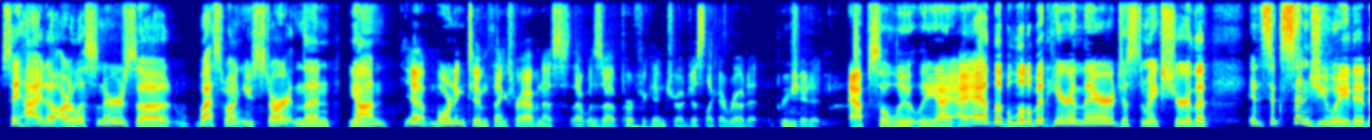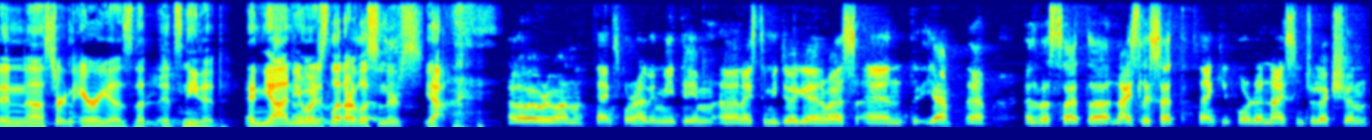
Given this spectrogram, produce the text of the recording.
say hi to our listeners. Uh, Wes, why don't you start and then Jan? Yeah, morning, Tim. Thanks for having us. That was a perfect intro, just like I wrote it. Appreciate it. Absolutely. I, I ad lib a little bit here and there just to make sure that it's accentuated in uh, certain areas that Appreciate it's needed. And Jan, you want to just let our listeners? Yeah. Hello, everyone. Thanks for having me, Tim. Uh, nice to meet you again, Wes. And yeah, uh, as Wes said, uh, nicely said. Thank you for the nice introduction.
